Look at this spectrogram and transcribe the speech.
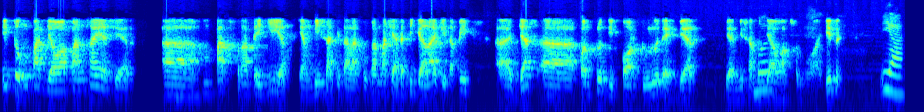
Itu empat jawaban saya, share. Uh, empat strategi yang, yang bisa kita lakukan. Masih ada tiga lagi, tapi uh, just uh, conclude di four dulu deh, biar biar bisa menjawab semua gitu. Iya,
